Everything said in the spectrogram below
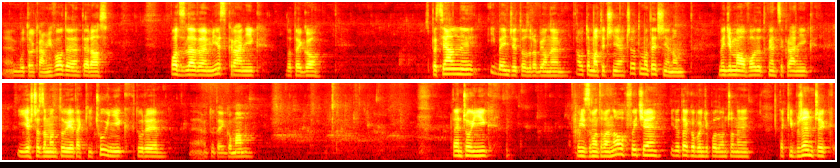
e, butelkami wodę. Teraz pod zlewem jest kranik do tego specjalny i będzie to zrobione automatycznie, czy automatycznie, no. Będzie mało wody, odkręcę kranik i jeszcze zamontuję taki czujnik, który e, tutaj go mam. Ten czujnik będzie zamontowany na ochwycie i do tego będzie podłączony taki brzęczyk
